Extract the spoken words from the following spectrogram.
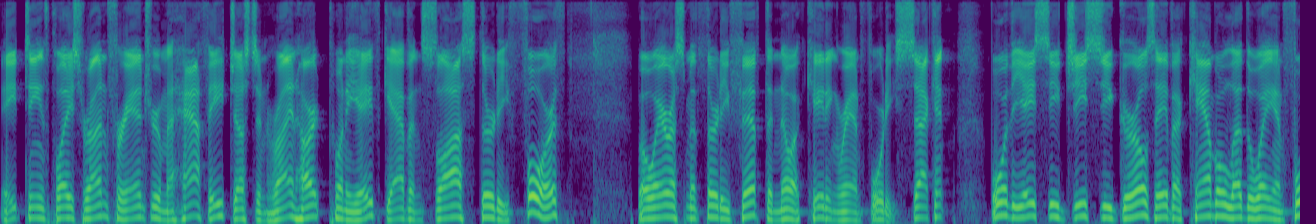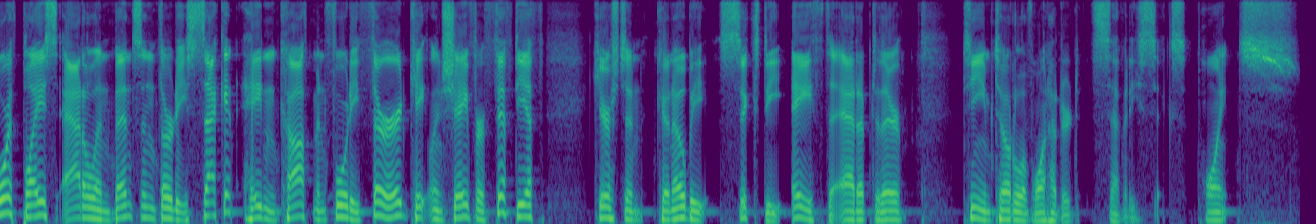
18th place run for Andrew Mahaffey, Justin Reinhart 28th, Gavin Sloss 34th. Bo Aerosmith 35th and Noah Kading ran 42nd. For the ACGC girls, Ava Campbell led the way in fourth place, Adeline Benson 32nd, Hayden Kaufman 43rd, Caitlin Schaefer 50th, Kirsten Kenobi 68th to add up to their team total of 176 points.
